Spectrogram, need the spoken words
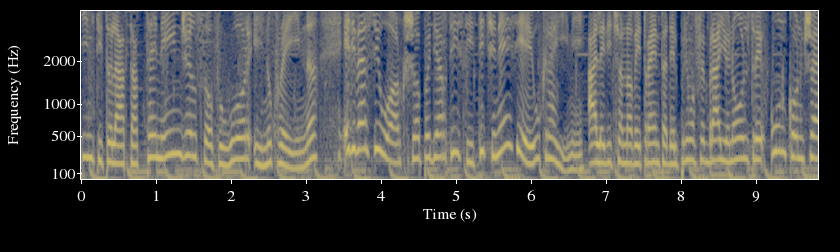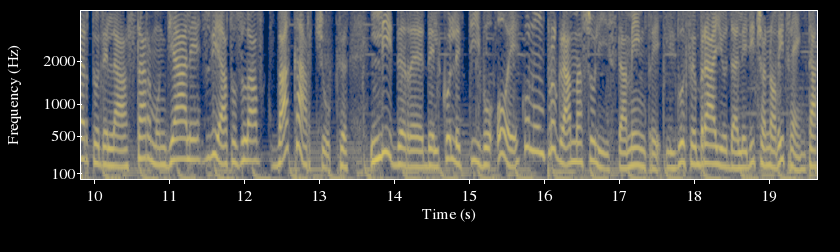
intitolata Ten Angels of War in Ukraine e diversi workshop di artisti ticinesi e ucraini. Alle 19.30 del 1 febbraio inoltre un concerto del della star mondiale Sviatoslav Vakarchuk, leader del collettivo OE con un programma solista, mentre il 2 febbraio dalle 19.30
